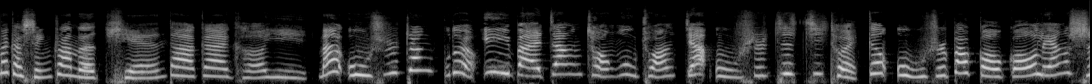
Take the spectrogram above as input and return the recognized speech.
那个形状的钱大概可以买五十张，不对哦，一百张宠物床加五十只鸡腿跟五十包狗狗粮食。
